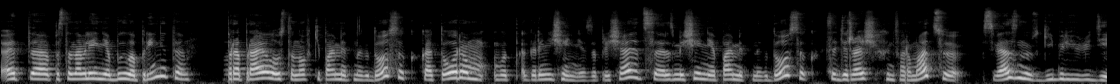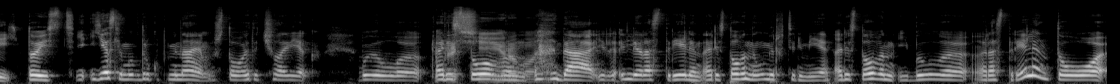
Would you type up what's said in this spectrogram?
Это постановление было принято, про правила установки памятных досок, которым вот ограничение запрещается размещение памятных досок, содержащих информацию, связанную с гибелью людей. То есть, если мы вдруг упоминаем, что этот человек был арестован, да, или, или расстрелян, арестован и умер в тюрьме, арестован и был расстрелян, то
